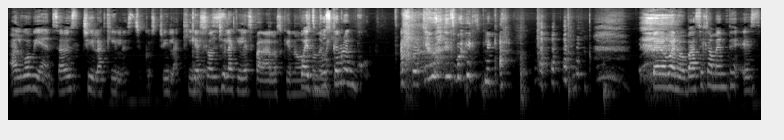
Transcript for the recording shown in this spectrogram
algo bien, ¿sabes? Chilaquiles, chicos, chilaquiles. Que son chilaquiles para los que no Pues son de búsquenlo en porque no les voy a explicar. Pero bueno, básicamente es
